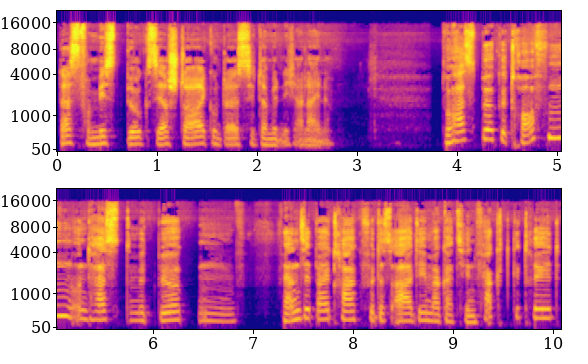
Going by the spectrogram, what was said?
Das vermisst Birk sehr stark und da ist sie damit nicht alleine. Du hast Birk getroffen und hast mit Birk einen Fernsehbeitrag für das ARD-Magazin Fakt gedreht.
